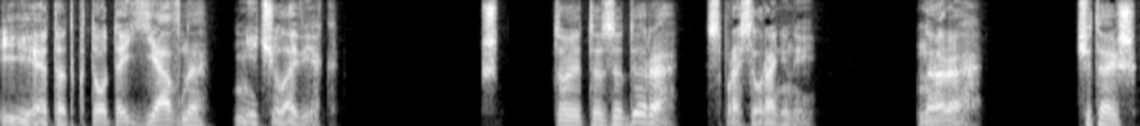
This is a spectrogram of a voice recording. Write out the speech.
И этот кто-то явно не человек. «Что это за дыра?» — спросил раненый. «Нора. Считаешь,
